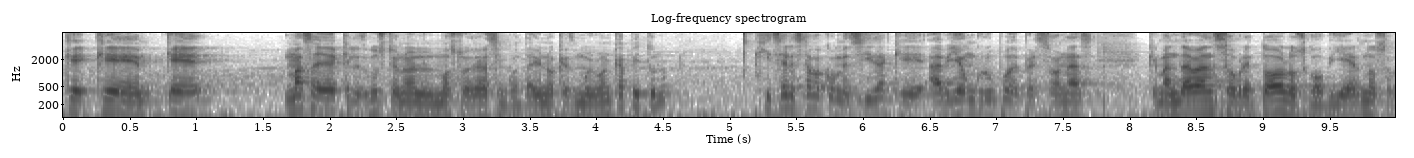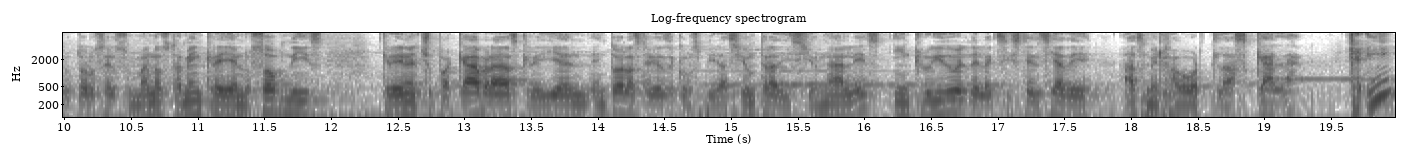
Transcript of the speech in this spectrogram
Que, que, que más allá de que les guste o no el monstruo de la 51, que es muy buen capítulo, Giselle estaba convencida que había un grupo de personas que mandaban sobre todos los gobiernos, sobre todos los seres humanos, también creían en los ovnis, creían en el chupacabras, creían en todas las teorías de conspiración tradicionales, incluido el de la existencia de, hazme el favor, Tlaxcala, ¿Qué?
